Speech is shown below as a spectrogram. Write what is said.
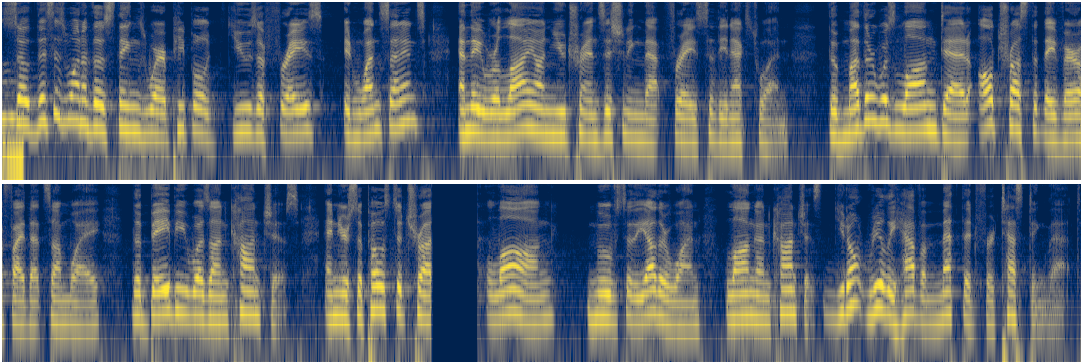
So this is one of those things where people use a phrase in one sentence and they rely on you transitioning that phrase to the next one. The mother was long dead. I'll trust that they verified that some way. The baby was unconscious. And you're supposed to trust that long moves to the other one, long unconscious. You don't really have a method for testing that.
